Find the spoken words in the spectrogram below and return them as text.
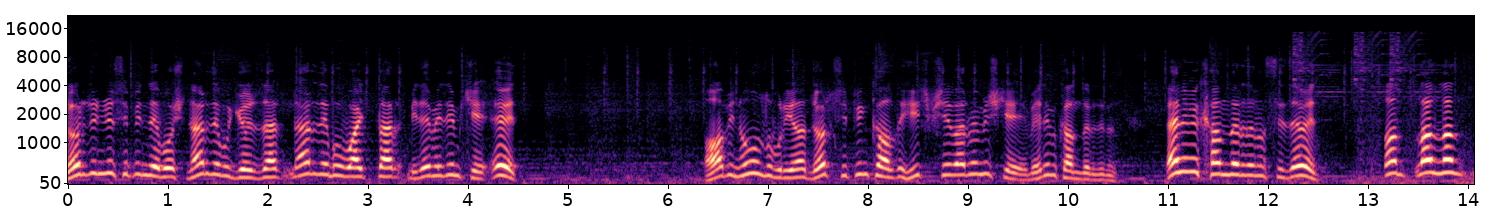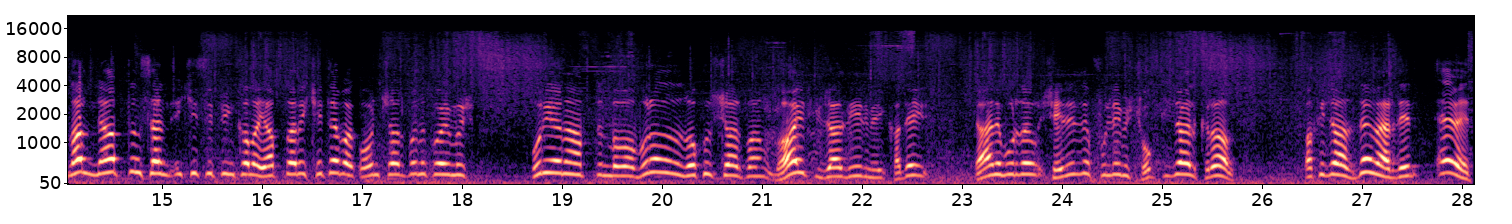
Dördüncü spin de boş. Nerede bu gözler? Nerede bu white'lar? Bilemedim ki. Evet. Abi ne oldu buraya? 4 spin kaldı. Hiçbir şey vermemiş ki. Beni mi kandırdınız? Beni mi kandırdınız siz? Evet. Lan lan lan lan ne yaptın sen? 2 spin kala. Yaptığı harekete bak. 10 çarpanı koymuş. Buraya ne yaptın baba? Burada da 9 çarpan. Gayet güzel değil mi? Kadeh yani burada şeyleri de fulllemiş. Çok güzel kral. Bakacağız ne verdin? Evet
